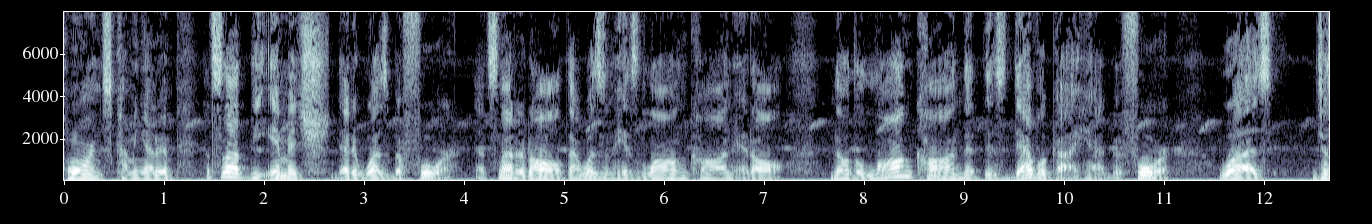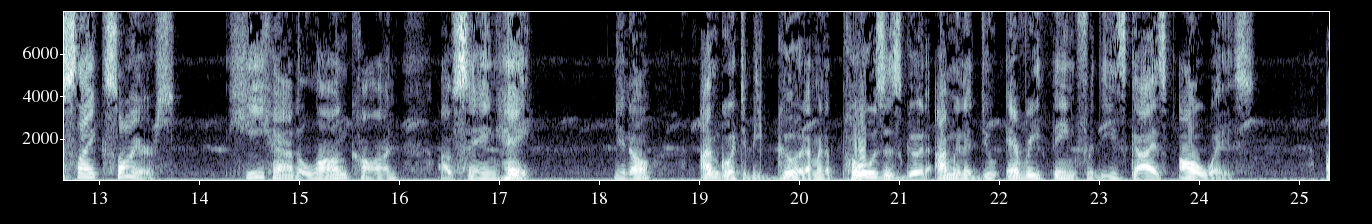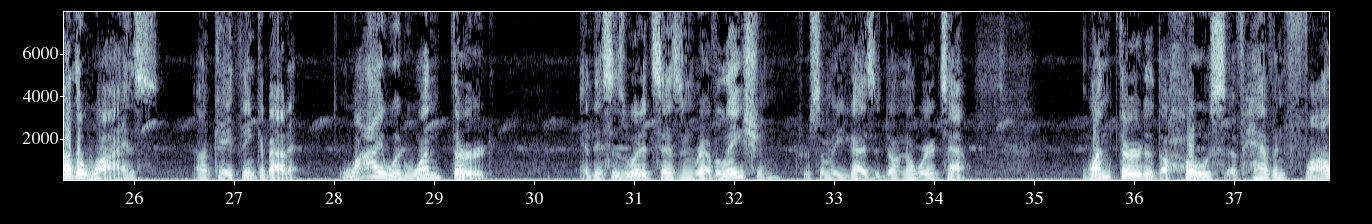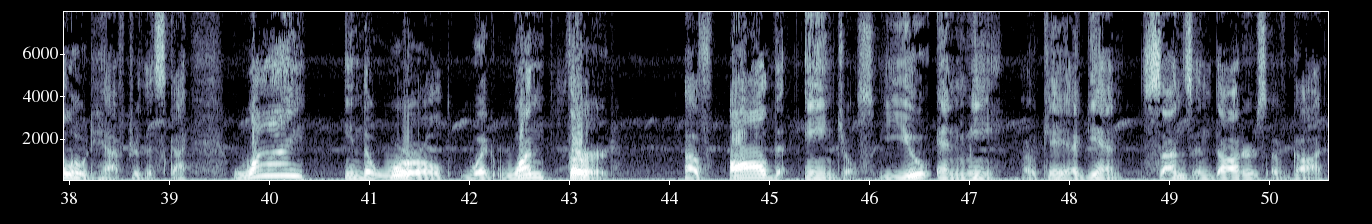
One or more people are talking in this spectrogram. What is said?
horns coming out of him. That's not the image that it was before. That's not at all. That wasn't his long con at all. No, the long con that this devil guy had before was just like Sawyer's he had a long con of saying, hey, you know, I'm going to be good. I'm going to pose as good. I'm going to do everything for these guys always. Otherwise, okay, think about it. Why would one third, and this is what it says in Revelation, for some of you guys that don't know where it's at, one third of the hosts of heaven followed after this guy. Why in the world would one third of all the angels, you and me, okay, again, sons and daughters of God.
